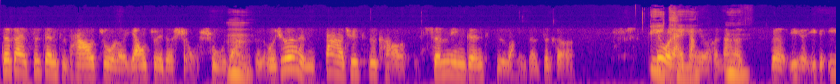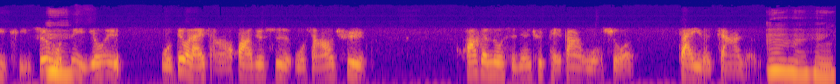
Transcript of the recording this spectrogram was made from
这段这阵子她要做了腰椎的手术这样子，嗯、我就会很大的去思考生命跟死亡的这个。对我来讲有很大的的一个一个议题，所以我自己就会，我对我来讲的话，就是我想要去花更多时间去陪伴我所在意的家人。嗯嗯嗯，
